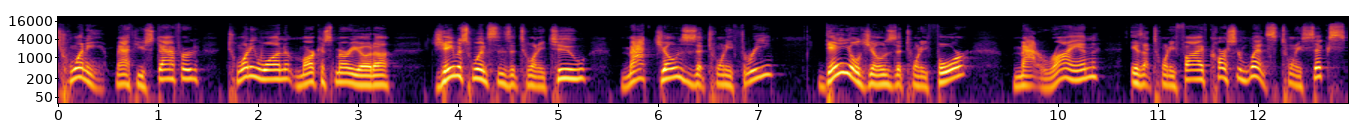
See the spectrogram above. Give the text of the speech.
20, Matthew Stafford. 21, Marcus Mariota. Jameis Winston's at 22. Mac Jones is at 23. Daniel Jones is at 24. Matt Ryan is at 25. Carson Wentz, 26.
